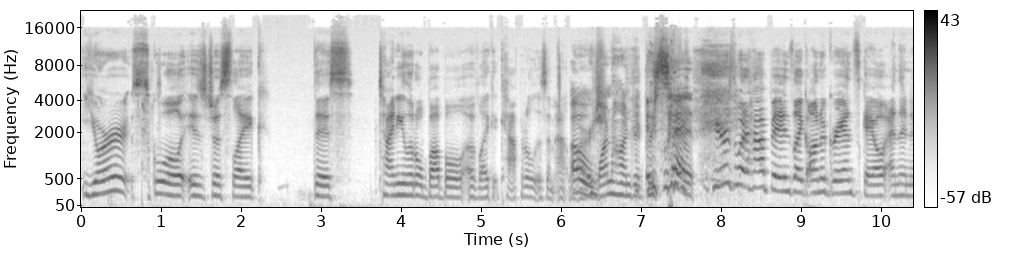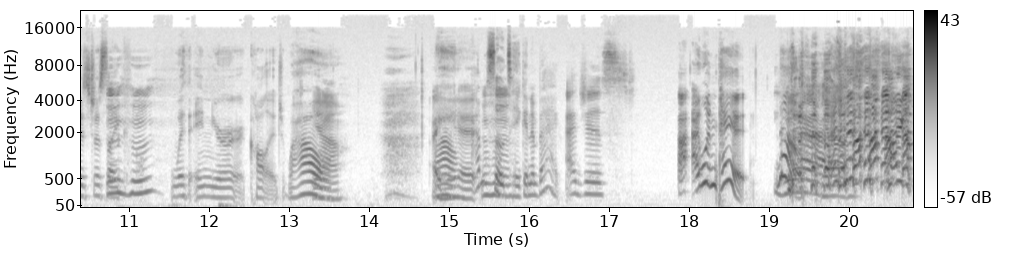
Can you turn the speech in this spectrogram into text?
your school is just like this tiny little bubble of like capitalism at Oh, large. 100%. It's like, here's what happens like on a grand scale and then it's just like mm-hmm. within your college. Wow. Yeah. I Wow. hate it. I'm so mm-hmm. taken aback. I just. I, I wouldn't pay it. No. like,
